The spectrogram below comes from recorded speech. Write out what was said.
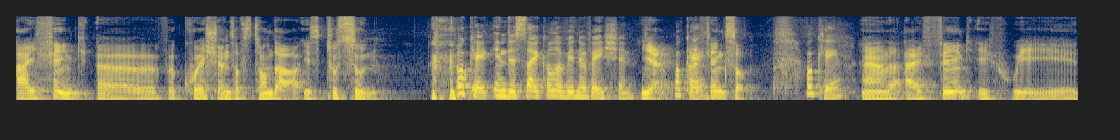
I think uh, the questions of standard is too soon. okay, in the cycle of innovation. Yeah, okay. I think so. Okay. And I think if we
